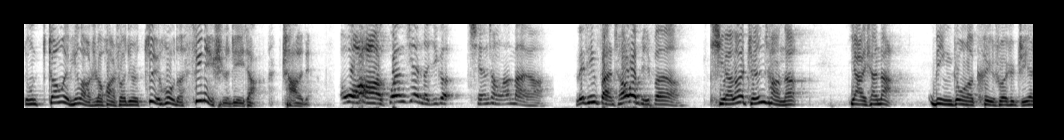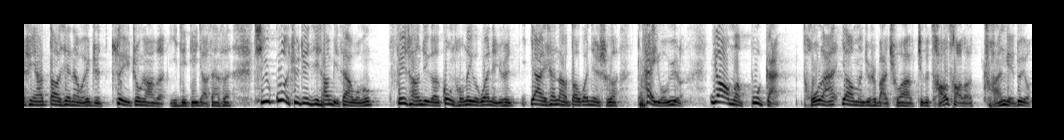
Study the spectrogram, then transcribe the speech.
用张卫平老师的话说，就是最后的 finish 的这一下差了点。哇，关键的一个前场篮板啊！雷霆反超了比分啊！铁了整场的亚历山大命中了，可以说是职业生涯到现在为止最重要的一记底角三分。其实过去这几场比赛，我们非常这个共同的一个观点就是亚历山大到关键时刻太犹豫了，要么不敢投篮，要么就是把球啊这个草草的传给队友。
